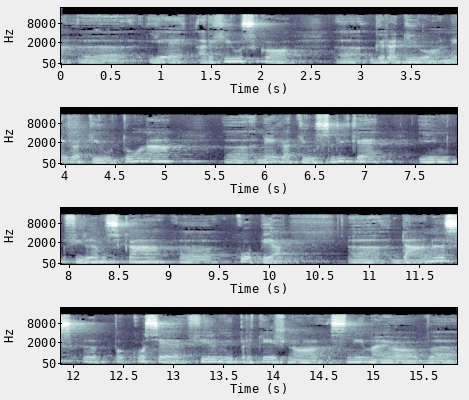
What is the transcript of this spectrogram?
uh, je arhivsko uh, gradivo negativ tona, negativ slike in filmska kopija. Eh, danes, eh, ko se filmi pretežno snimajo v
